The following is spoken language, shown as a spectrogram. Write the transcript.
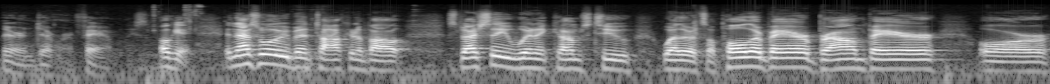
They're in different families. Okay, and that's what we've been talking about, especially when it comes to whether it's a polar bear, brown bear, or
